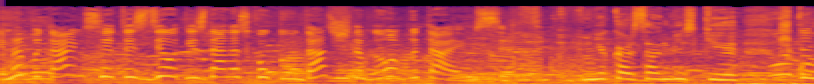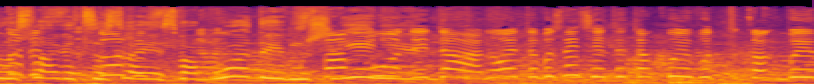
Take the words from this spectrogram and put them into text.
И мы пытаемся это сделать, не знаю, насколько удачно, но мы пытаемся. Мне кажется, английские ну, школы тоже, славятся тоже своей свободой, мышлением. Свободой, да. Но это, вы знаете, это такое вот как бы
